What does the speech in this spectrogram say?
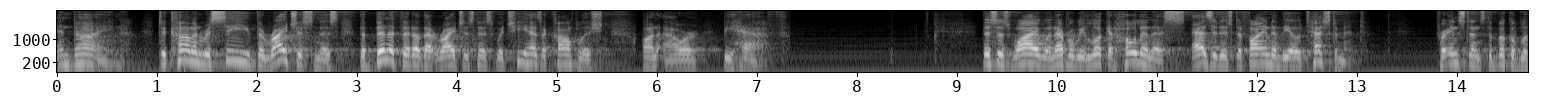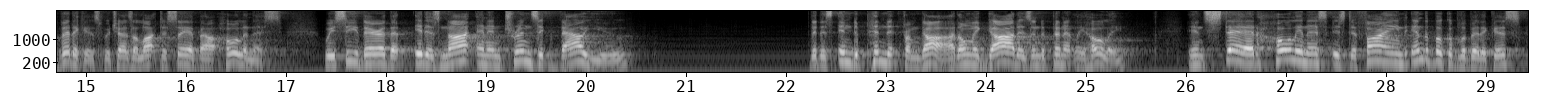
and dine, to come and receive the righteousness, the benefit of that righteousness which he has accomplished on our behalf. This is why, whenever we look at holiness as it is defined in the Old Testament, for instance, the book of Leviticus, which has a lot to say about holiness, we see there that it is not an intrinsic value that is independent from God. Only God is independently holy. Instead, holiness is defined in the book of Leviticus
